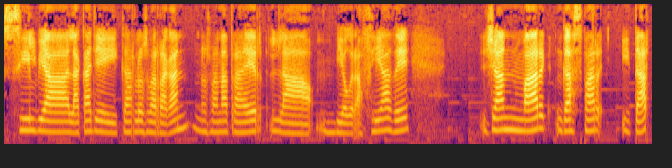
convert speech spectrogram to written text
Silvia Lacalle y Carlos Barragán nos van a traer la biografía de Jean-Marc Gaspar Itard,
